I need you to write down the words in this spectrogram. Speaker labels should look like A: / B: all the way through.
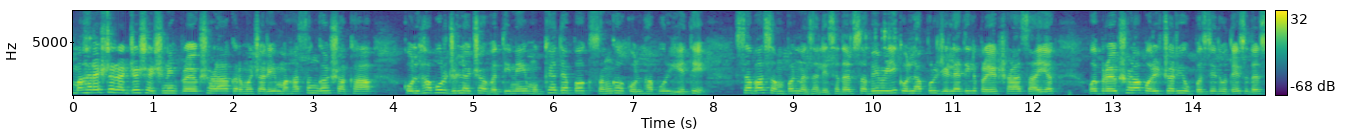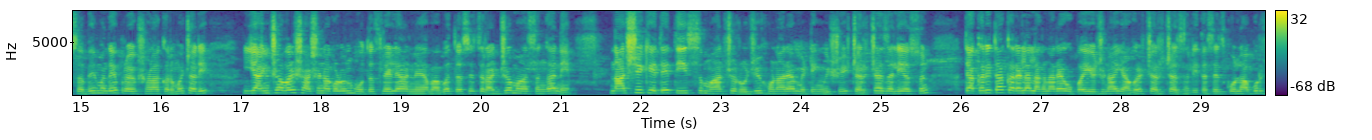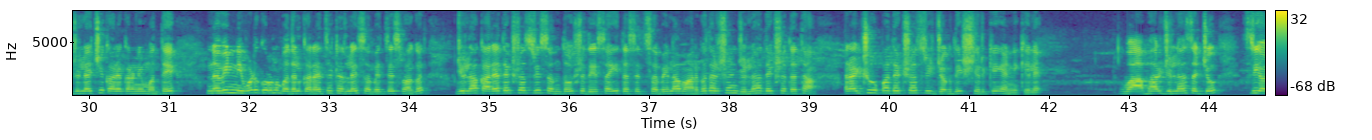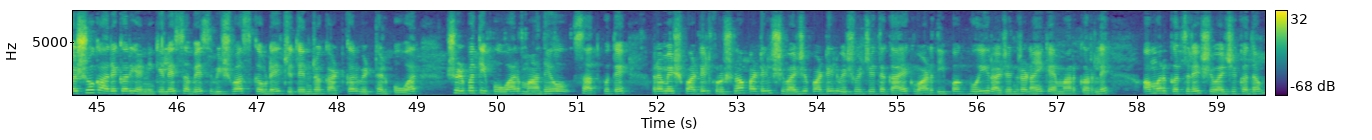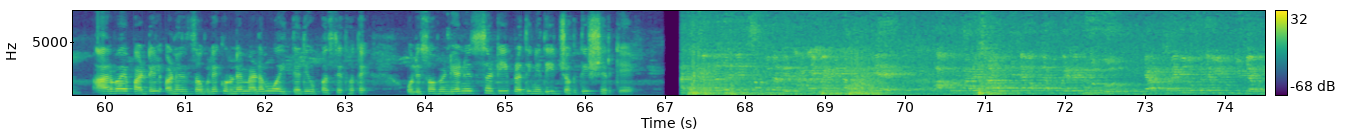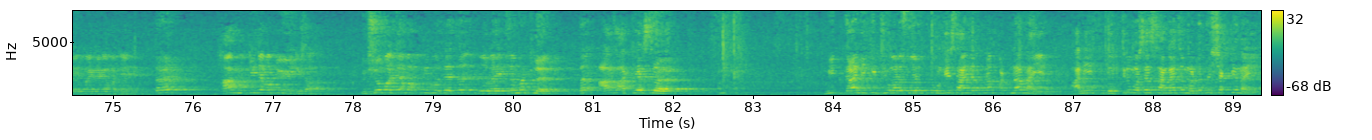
A: महाराष्ट्र राज्य शैक्षणिक प्रयोगशाळा कर्मचारी महासंघ शाखा कोल्हापूर जिल्ह्याच्या वतीने मुख्याध्यापक संघ कोल्हापूर येथे सभा संपन्न झाली. सदर सभेवेळी कोल्हापूर जिल्ह्यातील प्रयोगशाळा सहाय्यक व प्रयोगशाळा परिचर्य उपस्थित होते. सदर सभेमध्ये प्रयोगशाळा कर्मचारी यांच्यावर शासनाकडून होत असलेल्या अन्यायाबाबत तसेच राज्य महासंघाने नाशिक येथे तीस मार्च रोजी होणाऱ्या मीटिंगविषयी चर्चा झाली असून त्याकरिता करायला लागणाऱ्या उपाययोजना यावर चर्चा झाली. तसेच कोल्हापूर जिल्ह्याची कार्यकारिणीमध्ये नवीन निवड करून बदल करायचे ठरले. सभेचे स्वागत. जिल्हा कार्याध्यक्ष श्री संतोष देसाई तसेच सभेला मार्गदर्शन जिल्हाध्यक्ष तथा राज्य उपाध्यक्ष श्री जगदीश शिर्के यांनी केले. व आभार जिल्हा सचिव श्री अशोक आरेकर यांनी केले. सभेस Vishwas Kawade Jitendra Katkar Vitthal Powar Shripati Powar Mahadev Satpute Ramesh Patil Krishna Patil Shivaji Patil Vishwajit Gaikwad Deepak Bhoi Rajendra Naik M R Karle Amar Kachare Shivaji Kadam R Y Patil Anil Chougule Kurne madam व इत्यादी उपस्थित होते. Police of India न्यूजसाठी प्रतिनिधी जगदीश शिर्के.
B: ज्या बैठकामध्ये तर हा मिट्टीच्या बाबतीत विषय झाला. हिशोबाच्या बाबतीमध्ये जर बोलायचं म्हटलं तर आज अखेर सर मी काय लिखित जीवाला सोय तोंडी सांगायला पटणार नाही आणि दोन तीन वर्षात सांगायचं म्हटलं तर शक्य नाही.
